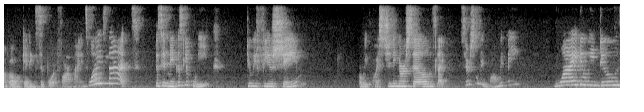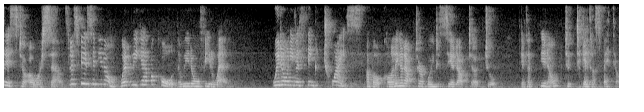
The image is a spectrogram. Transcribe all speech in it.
about getting support for our minds. Why is that? Does it make us look weak? Do we feel shame? Are we questioning ourselves like, is there something wrong with me? Why do we do this to ourselves? Let's face it, you know, when we have a cold that we don't feel well, we don't even think twice about calling a doctor, or going to see a doctor to get a, you know, to, to get us better.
